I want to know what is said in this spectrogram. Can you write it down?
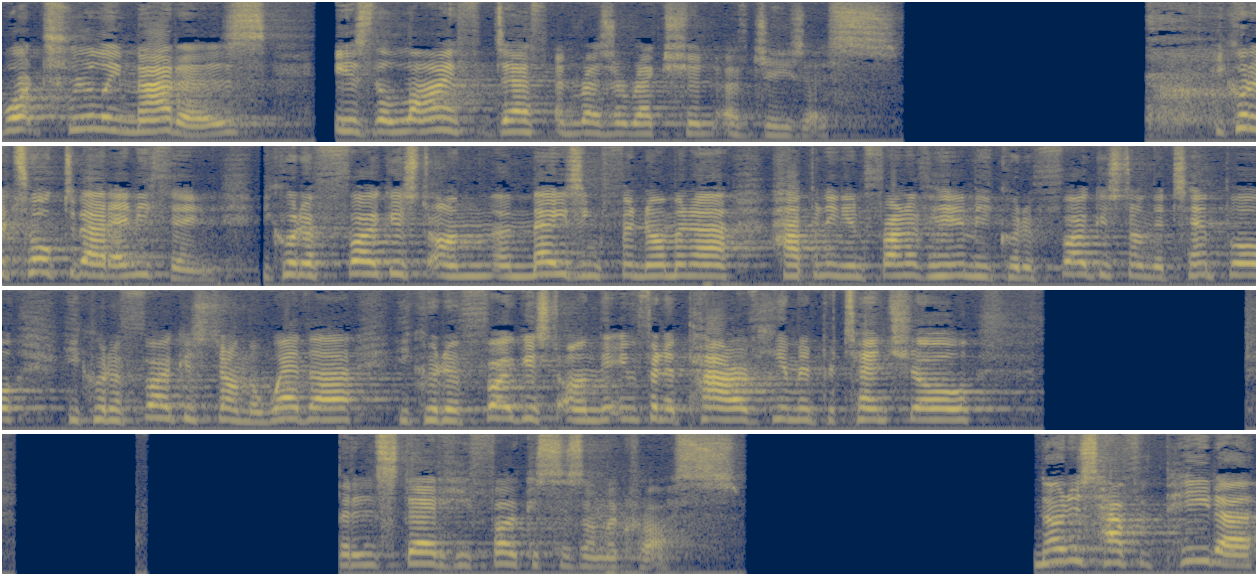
what truly matters is the life, death, and resurrection of Jesus. He could have talked about anything. He could have focused on amazing phenomena happening in front of him. He could have focused on the temple. He could have focused on the weather. He could have focused on the infinite power of human potential. But instead, he focuses on the cross. Notice how for Peter,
